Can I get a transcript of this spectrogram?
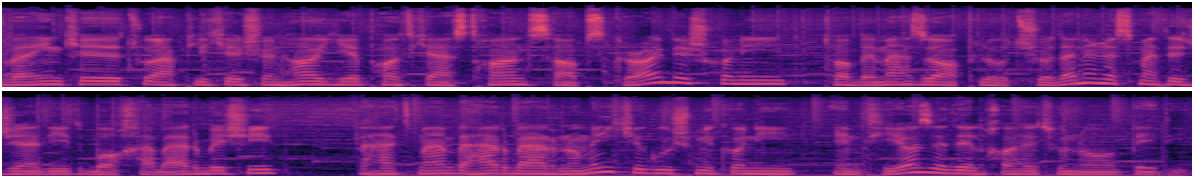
و اینکه تو اپلیکیشن های پادکست خوان subscribe ش کنید تا به محض آپلود شدن قسمت جدید با خبر بشید و حتما به هر برنامه‌ای که گوش می‌کنید امتیاز دلخواهتون رو بدید.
